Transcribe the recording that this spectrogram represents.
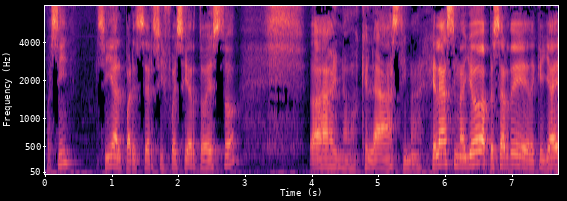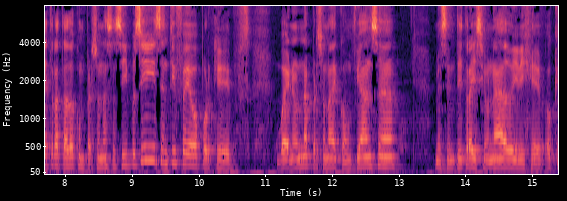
pues sí, sí, al parecer sí fue cierto esto. Ay, no, qué lástima, qué lástima. Yo, a pesar de, que ya he tratado con personas así, pues sí, sentí feo porque, pues, bueno, una persona de confianza, me sentí traicionado y dije, ok,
